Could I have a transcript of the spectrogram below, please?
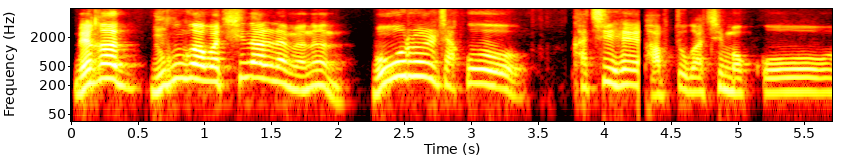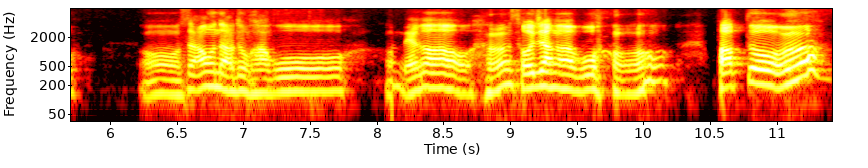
내가 누군가와 친하려면은 뭐를 자꾸 같이 해. 밥도 같이 먹고, 어, 사우나도 가고, 어, 내가 어, 서장하고, 어, 밥도, 어?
